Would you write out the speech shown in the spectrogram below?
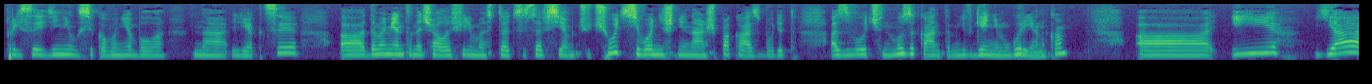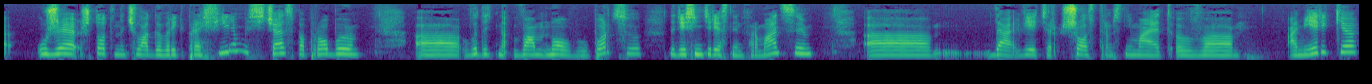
присоединился, кого не было на лекции. А, до момента начала фильма остается совсем чуть-чуть. Сегодняшний наш показ будет озвучен музыкантом Евгением Гуренко. А, и я уже что-то начала говорить про фильм. Сейчас попробую э, выдать вам новую порцию, надеюсь, интересной информации. Да, ветер шостром снимает в Америке.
